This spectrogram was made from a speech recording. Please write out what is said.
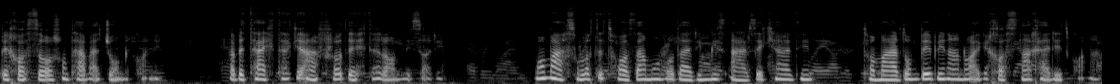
به خواسته هاشون توجه می‌کنیم و به تک تک افراد احترام می‌ذاریم. ما محصولات تازمون رو در این میز عرضه کردیم تا مردم ببینن و اگه خواستن خرید کنن.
